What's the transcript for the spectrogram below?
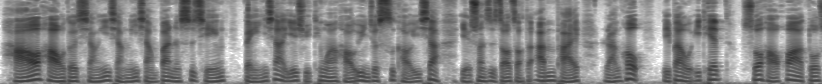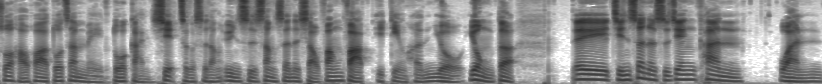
好好的想一想你想办的事情，等一下也许听完好运就思考一下，也算是早早的安排。然后礼拜五一天。说好话，多说好话，多赞美，多感谢，这个是让运势上升的小方法，一定很有用的。诶，谨慎的时间看晚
